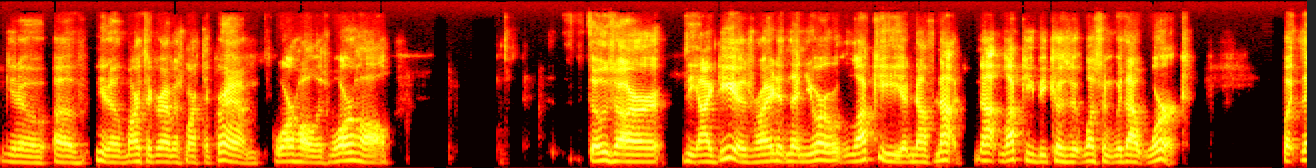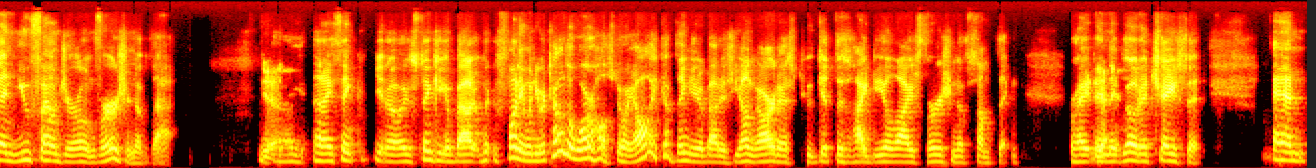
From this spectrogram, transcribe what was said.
You know, of you know, Martha Graham is Martha Graham, Warhol is Warhol. Those are the ideas, right? And then you're lucky enough, not not lucky because it wasn't without work, but then you found your own version of that. Yeah. And I, and I, think, you know, I was thinking about it. It's funny when you were telling the Warhol story, all I kept thinking about is young artists who get this idealized version of something, right? And they go to chase it. And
